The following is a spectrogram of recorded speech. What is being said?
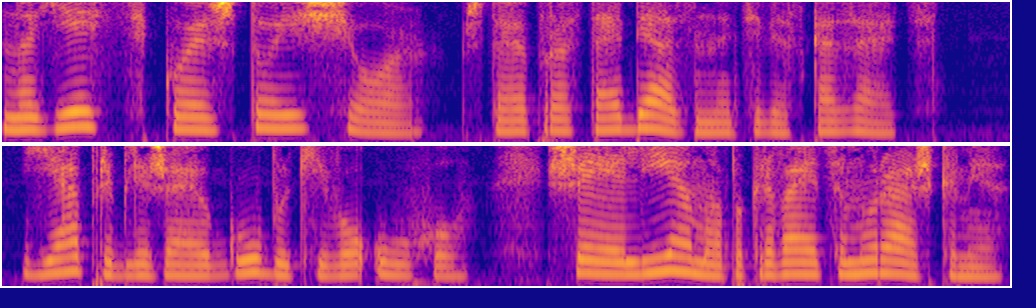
Но есть кое-что еще, что я просто обязана тебе сказать. Я приближаю губы к его уху. Шея Лиама покрывается мурашками.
